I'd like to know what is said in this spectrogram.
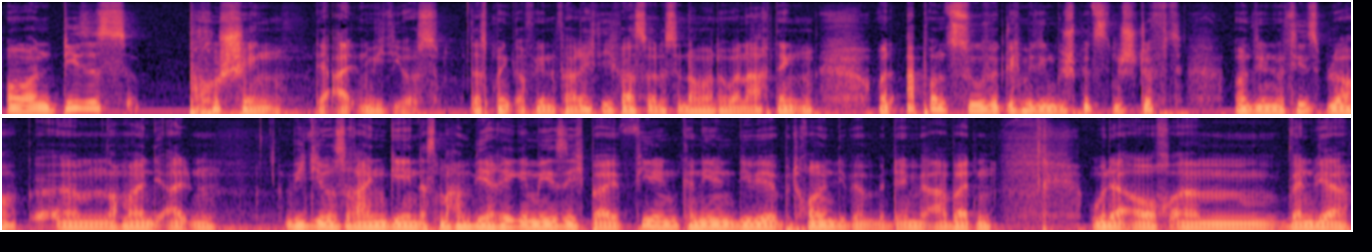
Und dieses Pushing der alten Videos, Das bringt auf jeden Fall richtig was, solltest du nochmal drüber nachdenken. Und ab und zu wirklich mit dem gespitzten Stift und dem Notizblock ähm, nochmal in die alten Videos reingehen. Das machen wir regelmäßig bei vielen Kanälen, die wir betreuen, die wir, mit denen wir arbeiten. Oder auch, ähm, wenn wir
